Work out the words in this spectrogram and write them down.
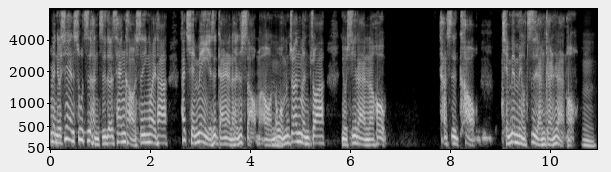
那纽西兰数字很值得参考，是因为它它前面也是感染的很少嘛，哦，那我们专门抓纽西兰，然后它是靠前面没有自然感染哦，嗯，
